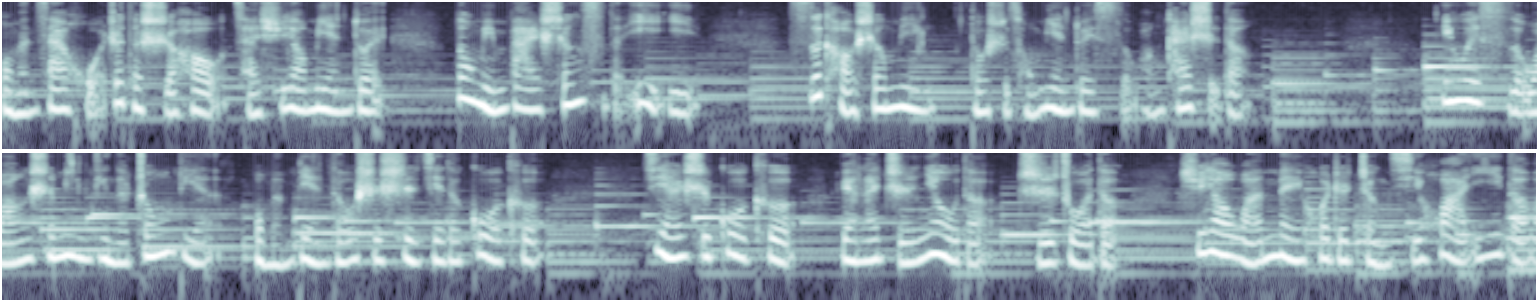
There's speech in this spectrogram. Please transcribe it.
我们在活着的时候才需要面对，弄明白生死的意义，思考生命都是从面对死亡开始的。因为死亡是命定的终点，我们便都是世界的过客。既然是过客，原来执拗的、执着的、需要完美或者整齐划一的、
